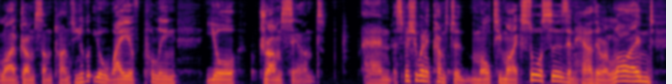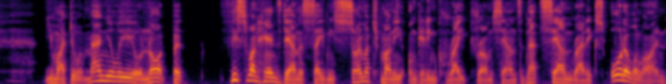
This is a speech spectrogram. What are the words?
live drums sometimes and you've got your way of pulling your drum sound and especially when it comes to multi mic sources and how they're aligned, you might do it manually or not, but this one hands down has saved me so much money on getting great drum sounds, and that's Sound Radix Auto Align.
